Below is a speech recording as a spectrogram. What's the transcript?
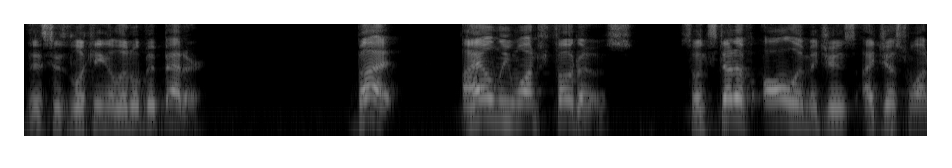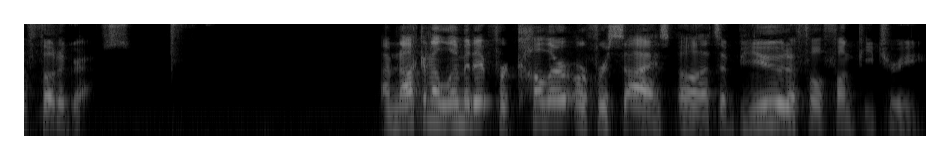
This is looking a little bit better. But I only want photos. So instead of all images, I just want photographs. I'm not going to limit it for color or for size. Oh, that's a beautiful funky tree.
